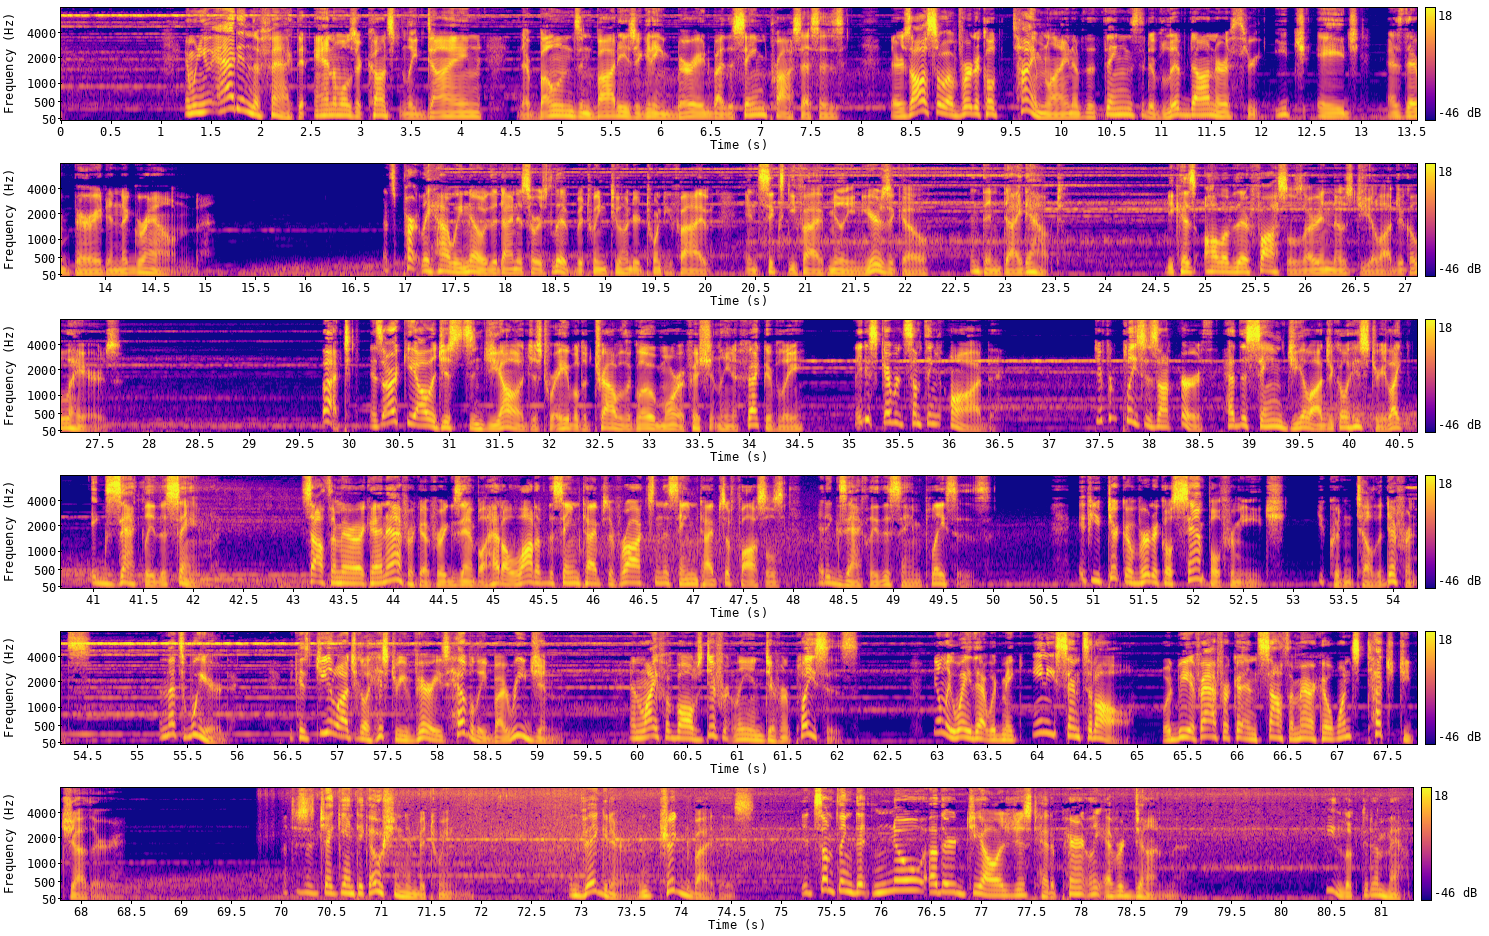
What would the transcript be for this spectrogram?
And when you add in the fact that animals are constantly dying, their bones and bodies are getting buried by the same processes, there's also a vertical timeline of the things that have lived on Earth through each age as they're buried in the ground. That's partly how we know the dinosaurs lived between 225 and 65 million years ago and then died out. Because all of their fossils are in those geological layers. But as archaeologists and geologists were able to travel the globe more efficiently and effectively, they discovered something odd. Different places on Earth had the same geological history, like exactly the same. South America and Africa, for example, had a lot of the same types of rocks and the same types of fossils at exactly the same places. If you took a vertical sample from each, you couldn't tell the difference. And that's weird, because geological history varies heavily by region, and life evolves differently in different places. The only way that would make any sense at all would be if Africa and South America once touched each other. But there's a gigantic ocean in between. And Wegener, intrigued by this, did something that no other geologist had apparently ever done. he looked at a map.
